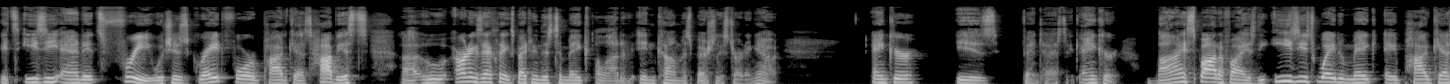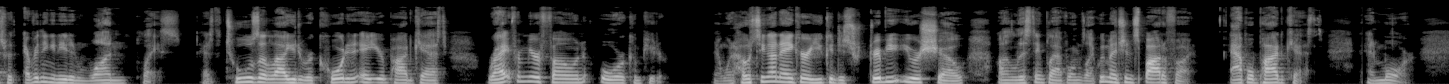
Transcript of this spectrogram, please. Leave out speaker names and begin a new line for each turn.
It's easy and it's free, which is great for podcast hobbyists uh, who aren't exactly expecting this to make a lot of income, especially starting out. Anchor is fantastic. Anchor by Spotify is the easiest way to make a podcast with everything you need in one place. Has the tools allow you to record and edit your podcast right from your phone or computer. And when hosting on Anchor, you can distribute your show on listening platforms like we mentioned Spotify, Apple Podcasts, and more.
